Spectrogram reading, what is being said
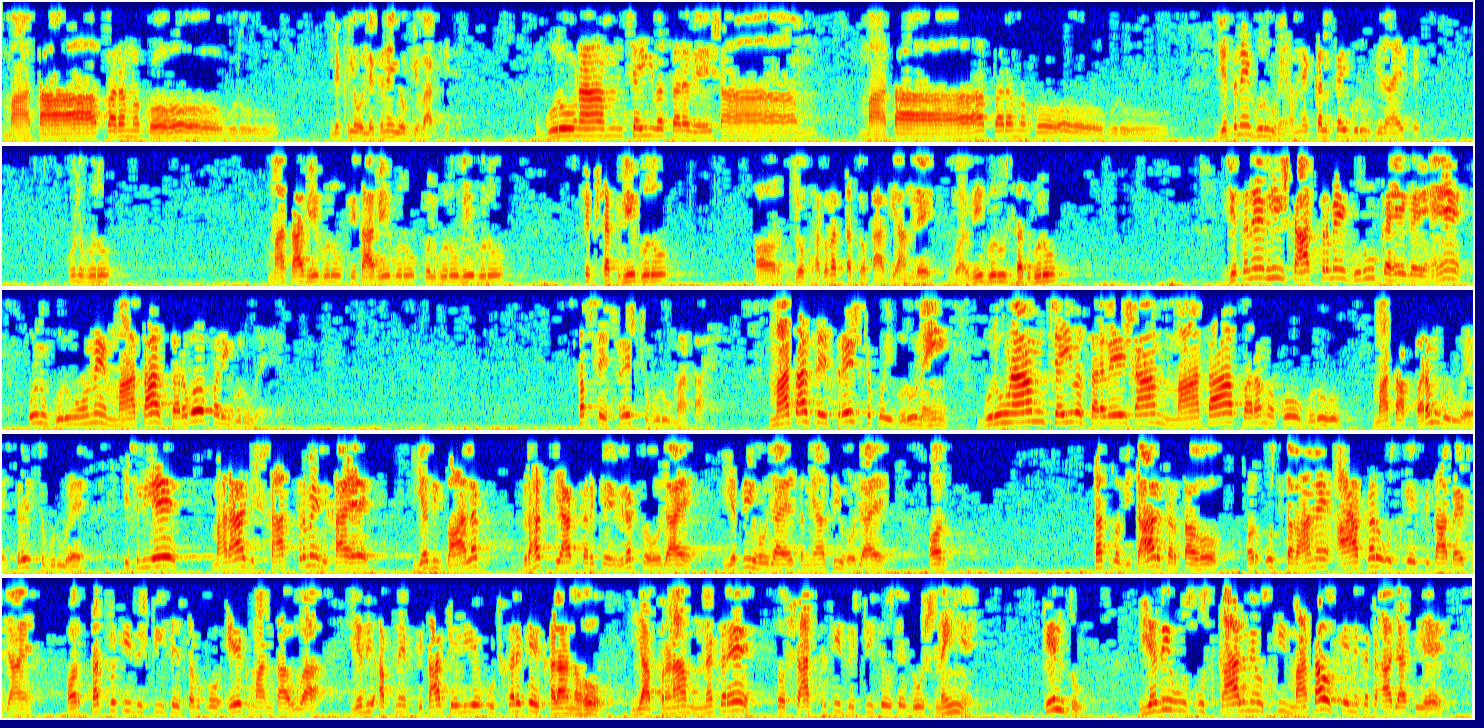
माता परम को गुरु। लिख लो, लिखने योग्य वाक्य। गुरुणाम चैव सर्वेशा माता परम को गुरु। जितने गुरु हैं, हमने कल कई गुरु गिनाए थे। कुल गुरु माता भी गुरु, पिता भी गुरु कुल गुरु भी गुरु, शिक्षक भी गुरु, और जो भगवत तत्व का ज्ञान दे, वह भी गुरु, सदगुरु। जितने भी शास्त्र में गुरु कहे गए हैं, उन गुरुओं में माता सर्वोपरि गुरु है। सबसे श्रेष्ठ गुरु माता है। माता से श्रेष्ठ कोई गुरु नहीं। गुरुणाम चैव सर्वेशम माता परम को गुरु। माता परम गुरु है, श्रेष्ठ गुरु है। इसलिए महाराज शास्त्र में लिखा है, यदि बालक ग्रह त्याग करके विरक्त हो जाए, यति हो जाए, सन्यासी हो जाए, और तत्व विचार करता हो और उस सभा में आकर उसके पिता बैठ जाएँ और तत्व की दृष्टि से सबको एक मानता हुआ, यदि अपने पिता के लिए उठ करके खड़ा न हो या प्रणाम न करे तो शास्त्र की दृष्टि से उसे दोष नहीं है। किंतु, यदि उस उस काल में उसकी माता उसके निकट आ जाती है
